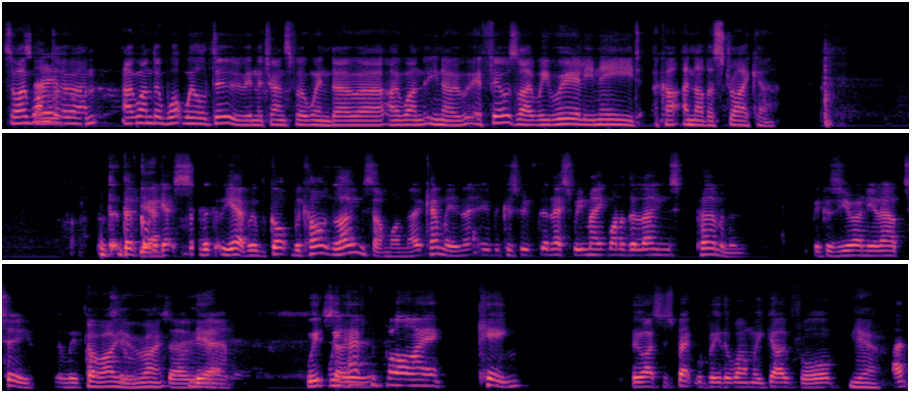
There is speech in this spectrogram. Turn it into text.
So I so- wonder, um, I wonder what we'll do in the transfer window. Uh, I wonder, you know, it feels like we really need a, another striker. They've got Yeah. to get. Yeah, we've got. We can't loan someone though, can we? Because we've unless we make one of the loans permanent, because you're only allowed two, and we've got. Oh, are two. you? Right. So Yeah. yeah, We, So- we'd have to buy King, who I suspect would be the one we go for, Yeah. and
